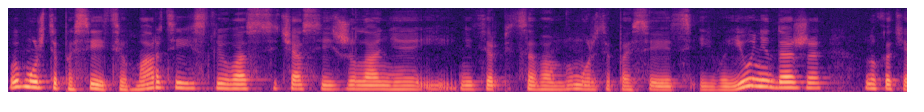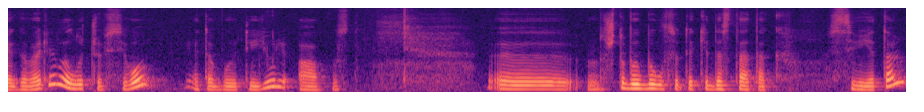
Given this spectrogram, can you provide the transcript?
вы можете посеять и в марте, если у вас сейчас есть желание и не терпится вам. Вы можете посеять и в июне даже. Но, как я говорила, лучше всего это будет июль-август. Э, чтобы был все-таки достаток света,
